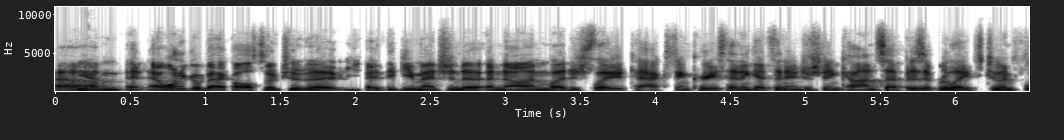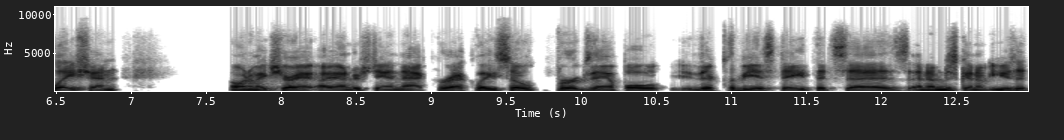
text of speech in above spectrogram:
Um, yeah. And I want to go back also to the, I think you mentioned a, a non legislated tax increase. I think that's an interesting concept as it relates to inflation. I want to make sure I, I, understand that correctly. So, for example, there could be a state that says, and I'm just going to use a,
